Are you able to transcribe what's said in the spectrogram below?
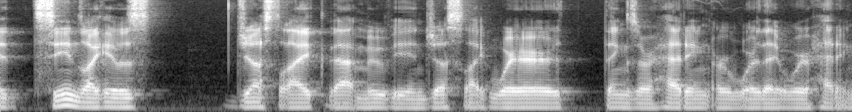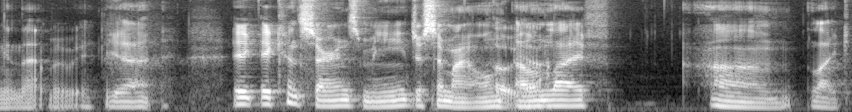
it seemed like it was just like that movie and just like where things are heading or where they were heading in that movie. yeah it, it concerns me just in my own Oh, yeah. own life um like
